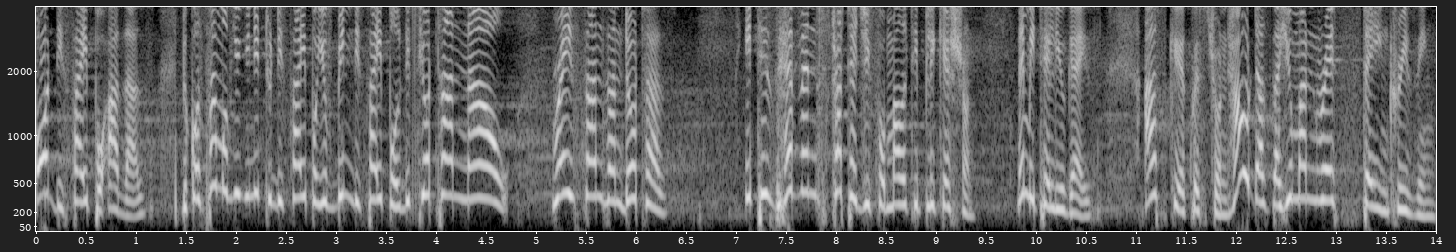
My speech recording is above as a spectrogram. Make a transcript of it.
or disciple others, because some of you, you need to disciple, you've been discipled, it's your turn now. Raise sons and daughters. It is heaven's strategy for multiplication. Let me tell you guys, ask you a question. How does the human race stay increasing?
